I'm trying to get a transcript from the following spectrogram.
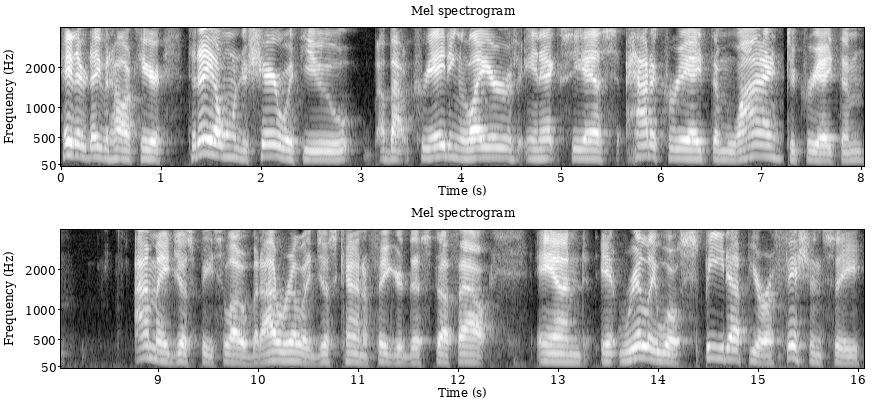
Hey there, David Hawke here. Today I wanted to share with you about creating layers in XCS, how to create them, why to create them. I may just be slow, but I really just kind of figured this stuff out and it really will speed up your efficiency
